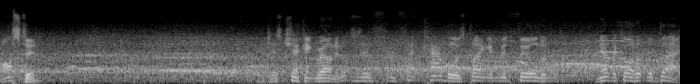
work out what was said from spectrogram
Austin. Just checking around. It looks as if, in fact, Campbell is playing in midfield and Nethercott at the back.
